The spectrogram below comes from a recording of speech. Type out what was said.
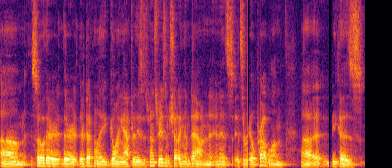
Um, so they're they're they're definitely going after these dispensaries and shutting them down, and, and it's it's a real problem uh, because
